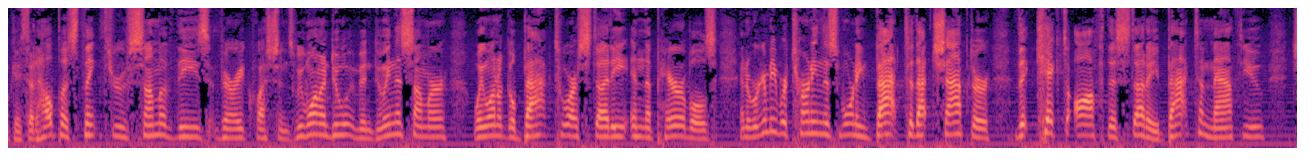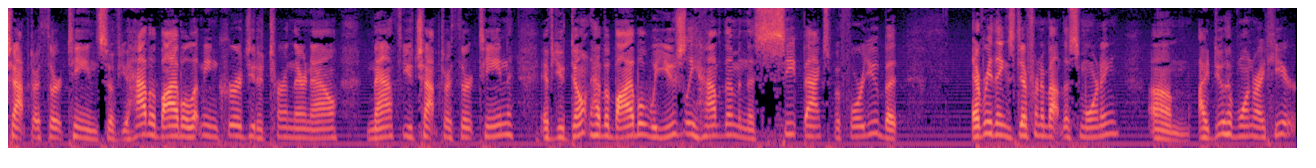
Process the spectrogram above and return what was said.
Okay, so to help us think through some of these very questions, we want to do what we've been doing this summer. We want to go back to our study in the parables, and we're going to be returning this morning back to that chapter that kicked off this study, back to Matthew chapter 13. So if you have a Bible, let me encourage you to turn there now. Matthew chapter 13. If you don't have a Bible, we usually have them in the seat backs before you, but everything's different about this morning. Um, I do have one right here,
